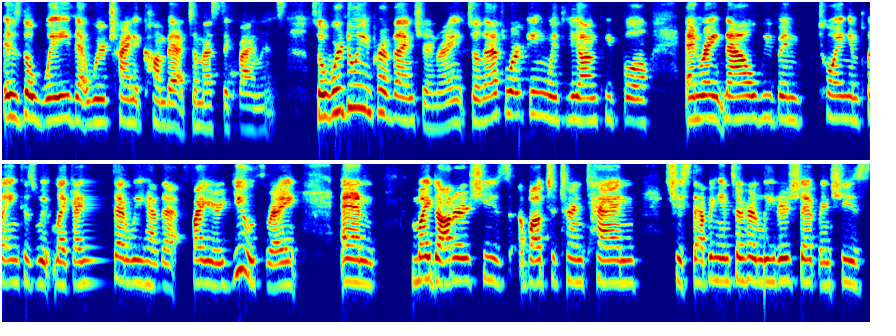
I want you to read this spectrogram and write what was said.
is the way that we're trying to combat domestic violence. So we're doing prevention, right? So that's working with young people. And right now we've been toying and playing because we, like I said, we have that fire youth, right? And my daughter she's about to turn 10 she's stepping into her leadership and she's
